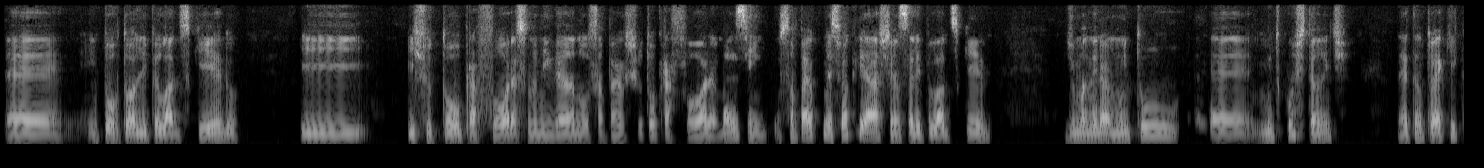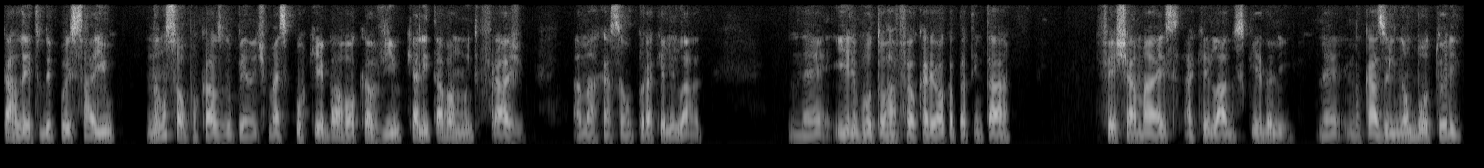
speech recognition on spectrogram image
é, entortou ali pelo lado esquerdo e, e chutou para fora, se não me engano, o Sampaio chutou para fora. Mas assim, o Sampaio começou a criar a chance ali pelo lado esquerdo de maneira muito, é, muito constante. Né? Tanto é que Carleto depois saiu, não só por causa do pênalti, mas porque Barroca viu que ali estava muito frágil a marcação por aquele lado. Né? E ele botou Rafael Carioca para tentar fechar mais aquele lado esquerdo ali. Né? No caso, ele não botou, ele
